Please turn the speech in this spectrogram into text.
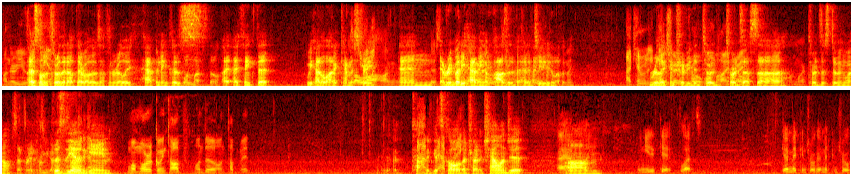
Under you. I just wanted to throw that out there while there was nothing really happening because. I, I think that we had a lot of chemistry lot and everybody having a Anyone- positive anyone- anyone attitude really. really contributed to, behind, towards right? us uh, towards us doing well. I'm separated from you guys. This is the end of the game. One more going top on the on top mid. A Top have- mid gets have called. I try to challenge it. I have mine. Um, We need to get left. Get mid control, get mid control.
